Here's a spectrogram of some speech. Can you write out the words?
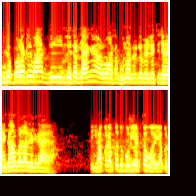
ये लोग बोला कि वहाँ लेकर जाएँगे और वहाँ से घुमा करके लेते चले गाँव वाला लेकर आया। तो यहाँ पर आपका तो बॉडी अटका हुआ है यहाँ पर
